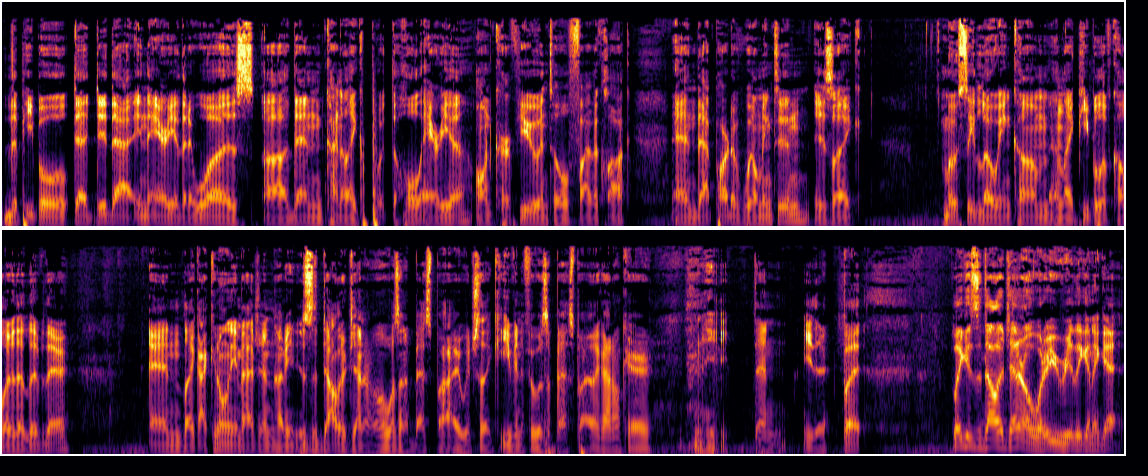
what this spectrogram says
the people that did that in the area that it was uh, then kind of like put the whole area on curfew until five o'clock, and that part of Wilmington is like mostly low income and like people of color that live there. And like I can only imagine. I mean, it was a Dollar General. It wasn't a Best Buy. Which like even if it was a Best Buy, like I don't care then either. But like it's a Dollar General. What are you really gonna get?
